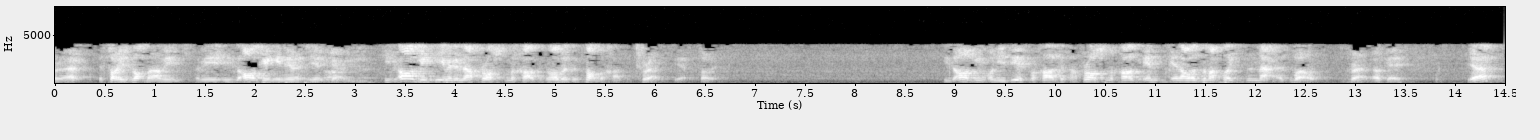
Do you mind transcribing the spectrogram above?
Correct. Sorry, he's not. I mean, I mean, he's arguing in. in, arguing he's arguing even in Haproshis Mechalkas. In other words, it's not Mechalkas. Correct. Yeah. Sorry. He's arguing on Yediyas Machalkas, Hafrosh Machalkas, in, in other words, the Machalkas in that as well. Correct, okay. Yeah?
